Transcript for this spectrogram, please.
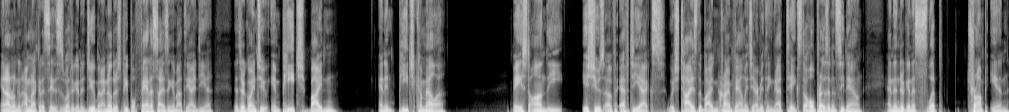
and I don't, I'm not going to say this is what they're going to do, but I know there's people fantasizing about the idea that they're going to impeach Biden and impeach Kamala based on the issues of FTX, which ties the Biden crime family to everything. That takes the whole presidency down. And then they're going to slip Trump in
